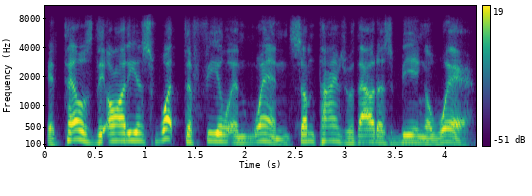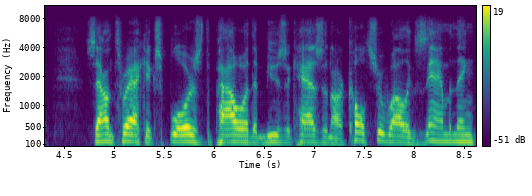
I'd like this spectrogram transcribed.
It tells the audience what to feel and when, sometimes without us being aware. Soundtrack explores the power that music has in our culture while examining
